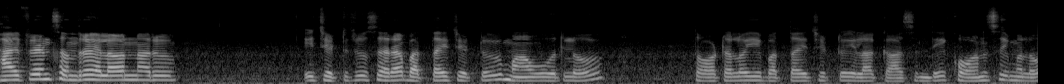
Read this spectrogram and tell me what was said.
హాయ్ ఫ్రెండ్స్ అందరూ ఎలా ఉన్నారు? ఈ చెట్టు చూసారా? బత్తాయి చెట్టు. మా ఊర్లో తోటలో ఈ బత్తాయి చెట్టు ఇలా కాసింది. కోనసీమలో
